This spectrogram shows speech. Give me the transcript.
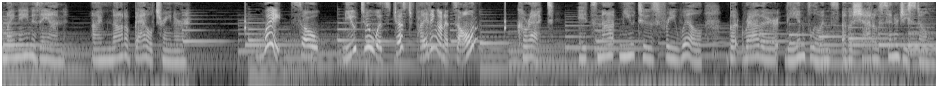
My name is Anne. I'm not a battle trainer. Wait, so Mewtwo was just fighting on its own? Correct. It's not Mewtwo's free will, but rather the influence of a Shadow Synergy Stone.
